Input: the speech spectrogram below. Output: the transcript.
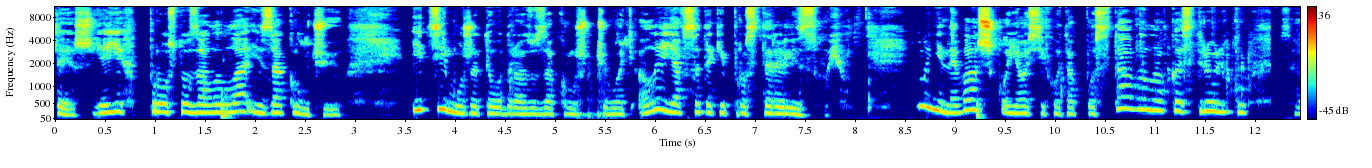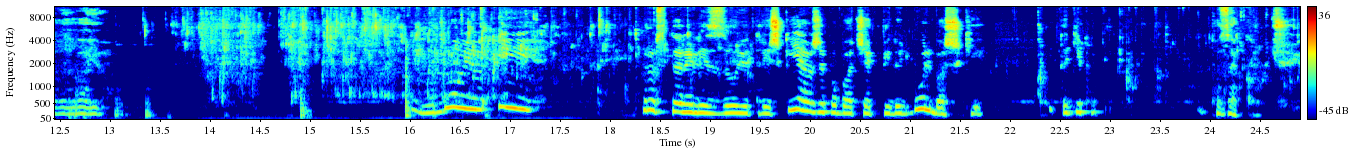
Теж. Я їх просто залила і закручую. І ці можете одразу закручувати, але я все-таки простерилізую. Мені не важко, я ось їх отак поставила в кастрюльку, заливаю водою і простерилізую трішки. Я вже побачу, як підуть бульбашки, і тоді позакручую.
